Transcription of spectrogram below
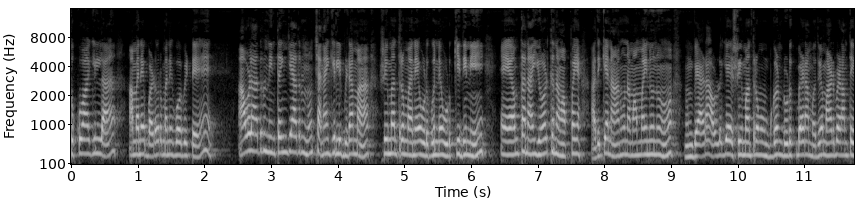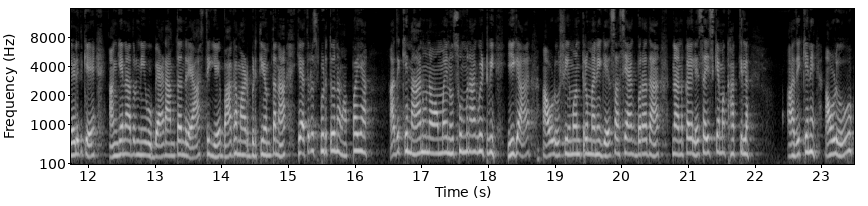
ಸುಖವಾಗಿಲ್ಲ. ಮನೆ ಬಡವ್ರ ಮನೆಗೆ ಹೋಗ್ಬಿಟ್ಟೆ. ಅವಳಾದ್ರೂ ನಿನ್ ತಂಗಿ ಆದ್ರೂ ಚೆನ್ನಾಗಿರ್ಲಿ ಬಿಡಮ್ಮ. ಶ್ರೀಮಂತ್ರ ಮನೆ ಹುಡುಗನ್ನೇ ಹುಡುಕಿದ್ದೀನಿ. ಅಂತ ನಾ ಹೇಳ್ತೇನೆ ನಮ್ಮ ಅಪ್ಪಯ್ಯ. ಅದಕ್ಕೆ ನಾನು ನಮ್ಮ ಅಮ್ಮಯ್ಯನೂ ಬೇಡ, ಅವಳಿಗೆ ಶ್ರೀಮಂತರ ಹುಡುಕ ಹುಡುಕ್ಬೇಡ, ಮದುವೆ ಮಾಡಬೇಡ ಅಂತ ಹೇಳಿದಕ್ಕೆ ಹಂಗೇನಾದ್ರೂ ನೀವು ಬೇಡ ಅಂತಂದ್ರೆ ಆಸ್ತಿಗೆ ಭಾಗ ಮಾಡಿಬಿಡ್ತೀವಿ ಅಂತ ನಾ ಎದುರಿಸ್ಬಿಡ್ತು ನಮ್ಮ ಅಪ್ಪಯ್ಯ. ಅದಕ್ಕೆ ನಾನು ನಮ್ಮ ಅಮ್ಮನೂ ಸುಮ್ಮನಾಗ್ಬಿಟ್ವಿ ಈಗ ಅವಳು ಶ್ರೀಮಂತರ ಮನೆಗೆ ಸಸಿ ಆಗಿ ಬರೋದ ನನ್ನ ಕೈಲಿ ಸಹಿಸ್ಕೆಮಕ್ ಹಾಕ್ತಿಲ್ಲ. ಅದಕ್ಕೇನೆ ಅವಳು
